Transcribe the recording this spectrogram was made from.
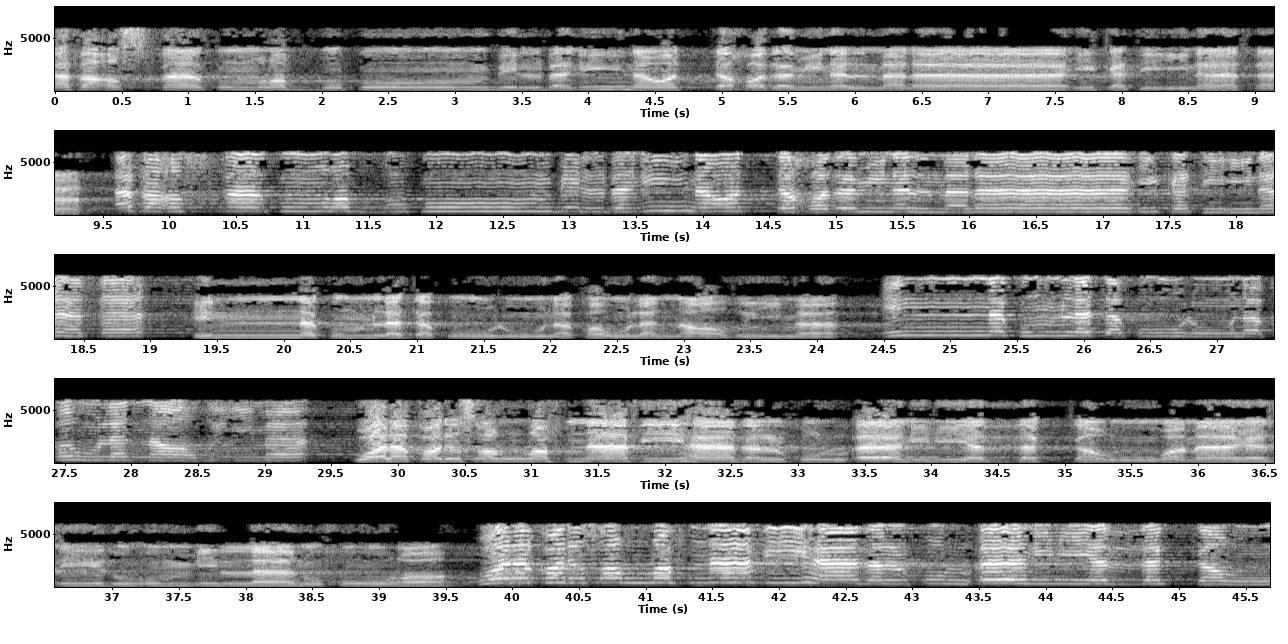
أفأصفاكم ربكم بالبنين واتخذ من الملائكة إناثا أفأصفاكم ربكم بالبنين واتخذ من الملائكة إناثا إنكم لتقولون قولا عظيما إنكم لتقولون قولا عظيما وَلَقَدْ صَرَّفْنَا فِي هَذَا الْقُرْآنِ لِيَذَّكَّرُوا وَمَا يَزِيدُهُمْ إِلَّا نُفُورًا وَلَقَدْ صَرَّفْنَا فِي هَذَا الْقُرْآنِ لِيَذَّكَّرُوا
